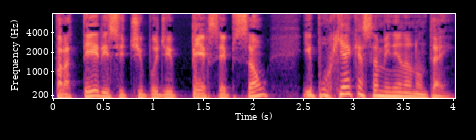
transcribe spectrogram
para ter esse tipo de percepção? E por que é que essa menina não tem?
